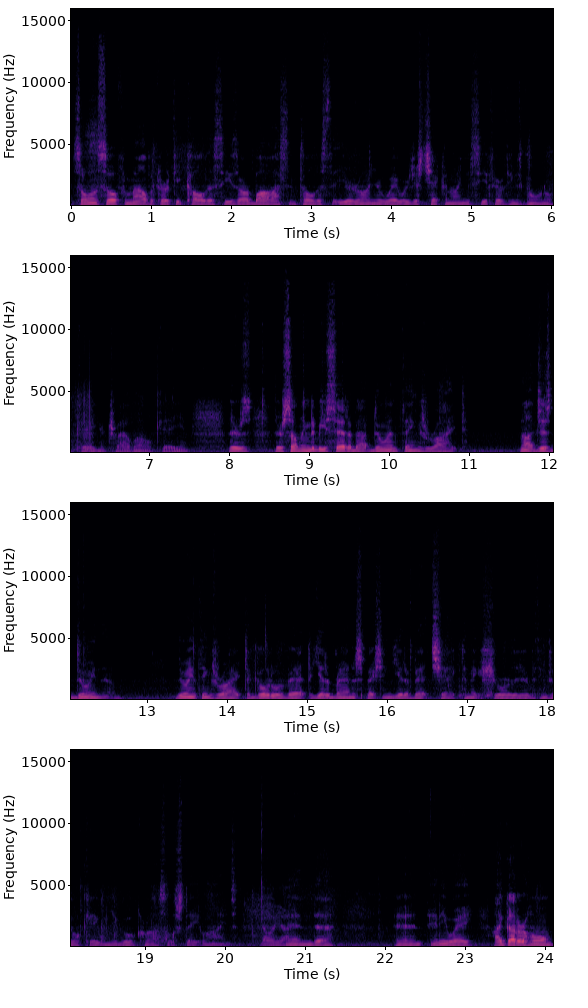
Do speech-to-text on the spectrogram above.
So and so from Albuquerque called us. He's our boss, and told us that you're on your way. We're just checking on you, see if everything's going okay and you're traveling okay. And there's there's something to be said about doing things right, not just doing them. Doing things right, to go to a vet, to get a brand inspection, get a vet check, to make sure that everything's okay when you go across those state lines. Oh yeah. And uh, and anyway, I got her home.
